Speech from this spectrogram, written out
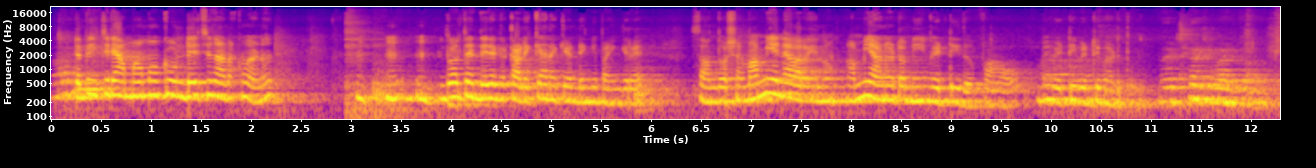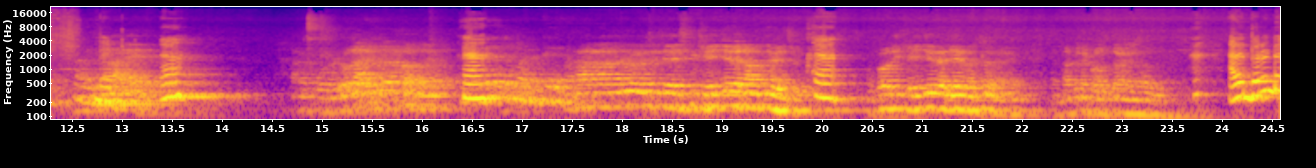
ചൂട്ടപ്പി ഇച്ചിരി അമ്മാമ്മൊക്കെ ഉണ്ടേച്ച് നടക്കുവാണ്. ഇതുപോലത്തെ എന്തെങ്കിലുമൊക്കെ കളിക്കാനൊക്കെ ഉണ്ടെങ്കിൽ ഭയങ്കര സന്തോഷം. മമ്മി എന്നാ പറയുന്നു? അമ്മിയാണ് കേട്ടോ മീൻ വെട്ടിയത്. പാവോ. മീൻ വെട്ടി വെട്ടി മടുത്തു. വെട്ടി- ആ ആദ്യം ഒരു ചേച്ചി ക്ലീൻ ചെയ്ത് തരാമെന്ന് ചോദിച്ചു ആ അപ്പോൾ അത് ക്ലീൻ ചെയ്ത് തരികയെന്ന് എന്നാ പിന്നെ കൊടുത്തു വേണമെന്ന് പറഞ്ഞു അതെന്തോരുണ്ട്?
